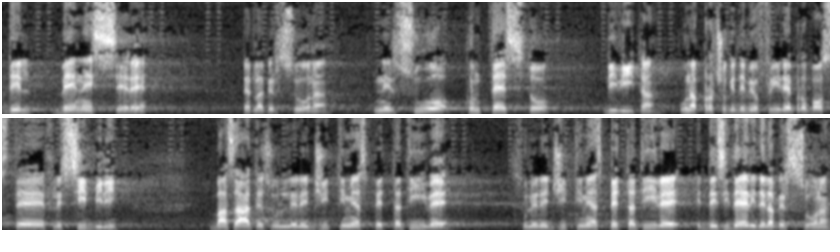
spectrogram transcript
del benessere per la persona nel suo contesto di vita, un approccio che deve offrire proposte flessibili, basate sulle legittime aspettative, sulle legittime aspettative e desideri della persona.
